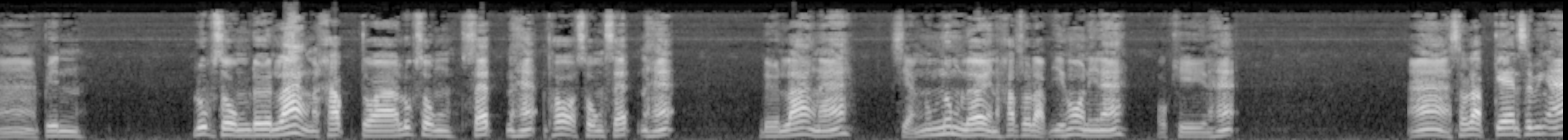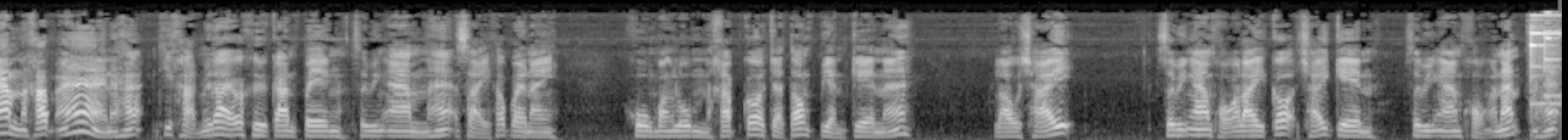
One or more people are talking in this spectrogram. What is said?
อ่า เป็นรูปทรงเดินล่างนะครับ ตัวรูปทรงเซตนะฮะ ท่อทรงเซตนะฮะ เดินล่างนะ เสียงนุ่มๆเลยนะครับสำหรับยี่ห้อนี้นะ โอเคนะฮะอ่า สำหรับแกนสวิงอาร์มนะครับอ่านะฮะที่ขาดไม่ได้ก็คือการเปลงสวิงอาร์มนะฮะใส่เข้าไปในโครงบังลมนะครับ ก็จะต้องเปลี่ยนแกนนะ เราใช้สวิงอาร์มของอะไรก็ใช้เกนสวิงอาร์มของอันนั้นนะฮะ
